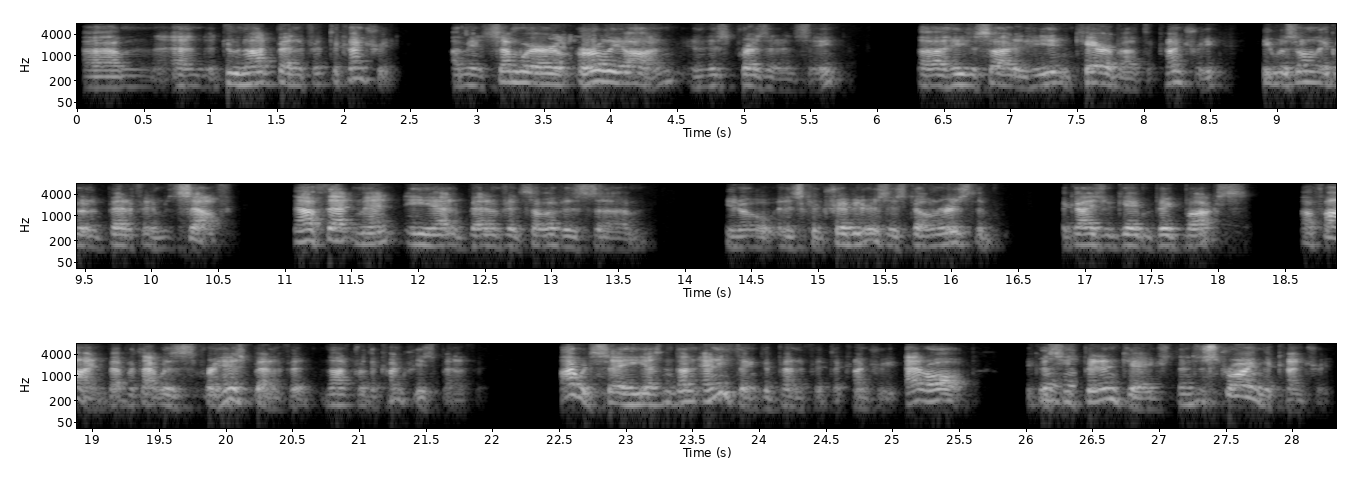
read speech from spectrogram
um, and do not benefit the country. I mean, somewhere early on in his presidency, uh, he decided he didn't care about the country. He was only going to benefit himself. Now, if that meant he had to benefit some of his, um, you know, his contributors, his donors, the, the guys who gave him big bucks, uh, fine. But, but that was for his benefit, not for the country's benefit. I would say he hasn't done anything to benefit the country at all because he's been engaged in destroying the country.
